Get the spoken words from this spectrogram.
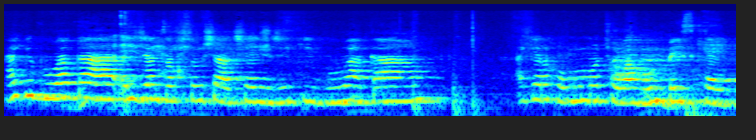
Ga ke bua ka agents of social change ke bua ka ke re gongwe motho wa home base care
